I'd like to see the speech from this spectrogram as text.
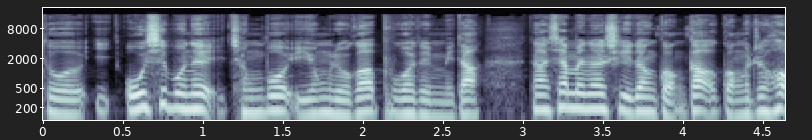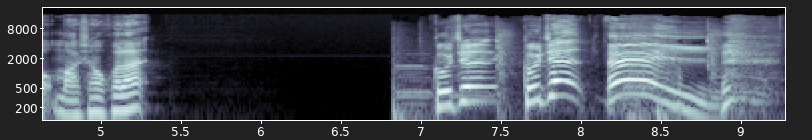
또 50원의 정보 이용료가 부과됩니다. 那下面呢是一段广告，广告之后马上回来。古筝，古筝，哎，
